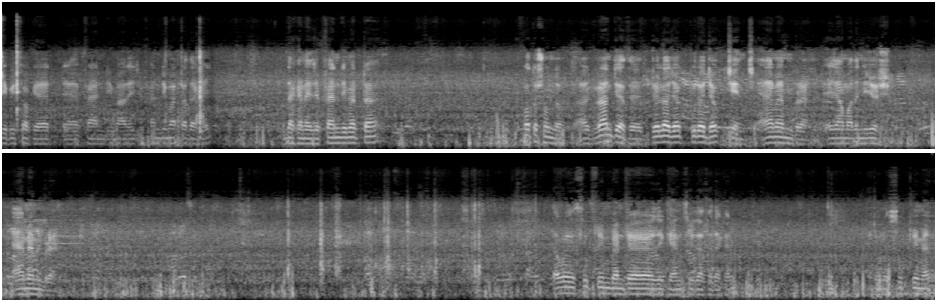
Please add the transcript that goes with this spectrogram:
TV socket fan dimmer এই যে ফ্যান ডিমারটা দেখাই। দেখেন, এই যে ফ্যান ডিমারটা কত সুন্দর। আর গ্যারান্টি আছে ডেলা যাক, পুরো যাক চেঞ্জ এম এম ব্র্যান্ড এই আমাদের নিজস্ব এম এম ব্র্যান্ড তারপরে সুপ্রিম ব্র্যান্ডের যে গ্যাং সুইচ আছে, দেখেন। এটা হলো সুপ্রিমের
